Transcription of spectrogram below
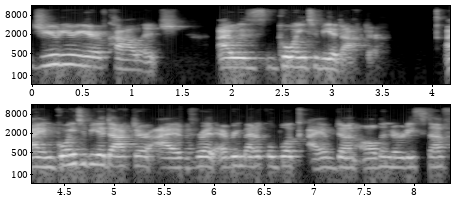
junior year of college, I was going to be a doctor. I am going to be a doctor. I've read every medical book. I have done all the nerdy stuff.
